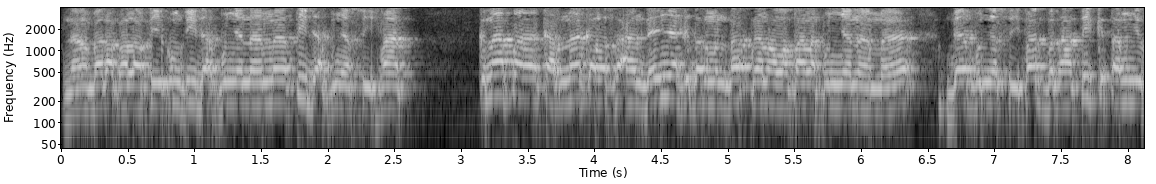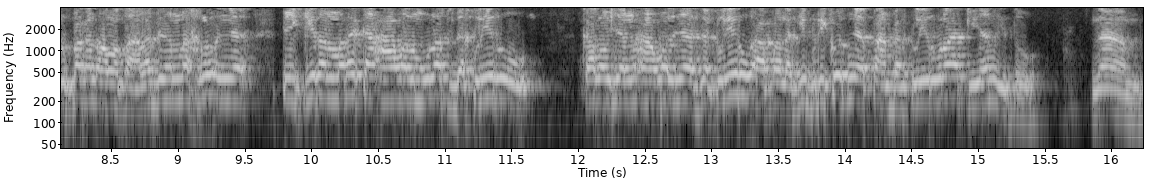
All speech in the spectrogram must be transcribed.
"Nah barakallahu fikum tidak punya nama, tidak punya sifat." Kenapa? Karena kalau seandainya kita menetapkan Allah Ta'ala punya nama dan punya sifat, berarti kita menyerupakan Allah Ta'ala dengan makhluknya. Pikiran mereka awal mula sudah keliru. Kalau yang awalnya aja keliru, apalagi berikutnya tambah keliru lagi kan gitu. Nah,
